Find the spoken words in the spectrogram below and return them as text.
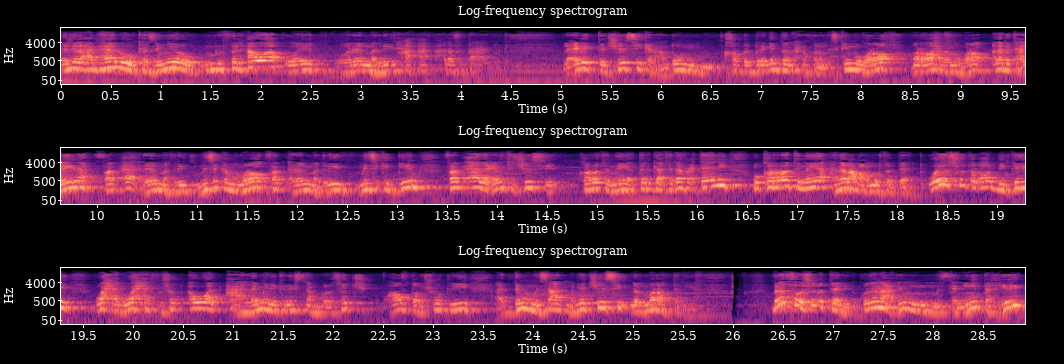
اللي لعبها له كازيميرو في الهواء وريال مدريد حقق هدف التعادل. لعيبة تشيلسي كان عندهم خضه كبيرة جدا. إحنا كنا ماسكين مباراة مرة واحدة المباراة قلبت علينا. فجأة ريال مدريد مسك المباراة فجأة ريال مدريد مسك ال game فجأة لعيبة تشيلسي قررت إن هي ترجع تدافع تاني وقررت إن هي هنلعب على المرتدات. والشوط الأول بينتهي واحد واحد في شوط أول عالمي لكريستيان بولوسيتش وافضل شوط ليه قدمه من ساعة ما جه تشيلسي للمرة الثانية بندخل الشوط الثاني كلنا قاعدين مستنيين تغيير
